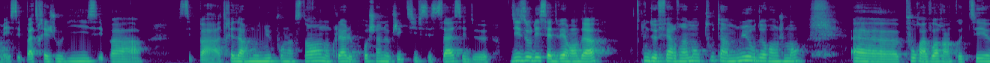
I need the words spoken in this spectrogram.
Mais c'est pas très joli, c'est pas c'est pas très harmonieux pour l'instant. Donc là, le prochain objectif, c'est ça, c'est de d'isoler cette véranda, de faire vraiment tout un mur de rangement pour avoir un côté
